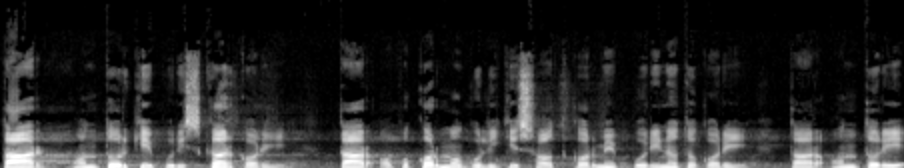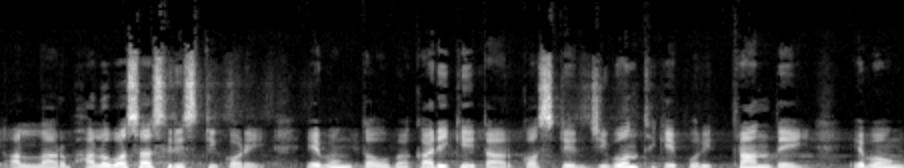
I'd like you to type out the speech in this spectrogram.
তার অন্তরকে পরিষ্কার করে, তার অপকর্মগুলিকে সৎকর্মে পরিণত করে তার অন্তরে আল্লাহর ভালোবাসা সৃষ্টি করে এবং তৌবাকারীকে তার কষ্টের জীবন থেকে পরিত্রাণ দেয় এবং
